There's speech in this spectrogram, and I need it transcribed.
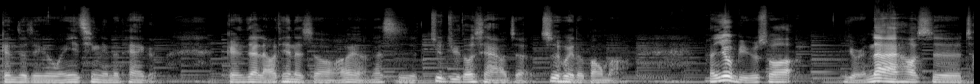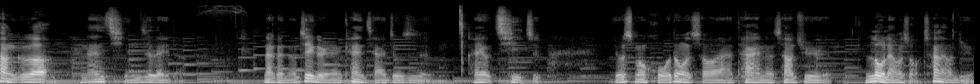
跟着这个文艺青年的 tag，跟人家聊天的时候，哎呀，那是句句都闪耀着智慧的光芒。那又比如说，有人的爱好是唱歌、弹弹琴之类的，那可能这个人看起来就是很有气质，有什么活动的时候啊，他还能上去露两手，唱两句。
